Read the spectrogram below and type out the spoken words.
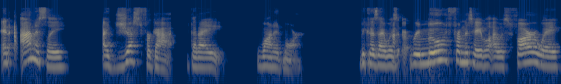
And honestly, I just forgot that I wanted more because I was removed from the table. I was far away.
